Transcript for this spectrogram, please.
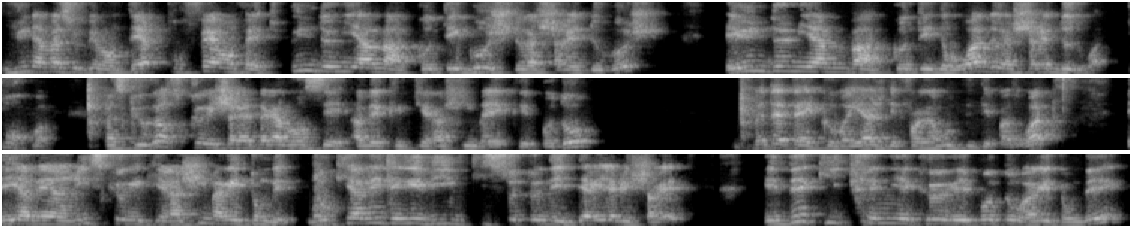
d'une amas supplémentaire pour faire en fait une demi-amas côté gauche de la charrette de gauche et une demi-amas côté droit de la charrette de droite. Pourquoi? Parce que lorsque les charrettes avançaient avec les kirachim, avec les poteaux, peut-être avec le voyage, des fois la route n'était pas droite, et il y avait un risque que les Kirachim allaient tomber. Donc il y avait des Lévim qui se tenaient derrière les charrettes et dès qu'ils craignaient que les poteaux allaient tomber,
